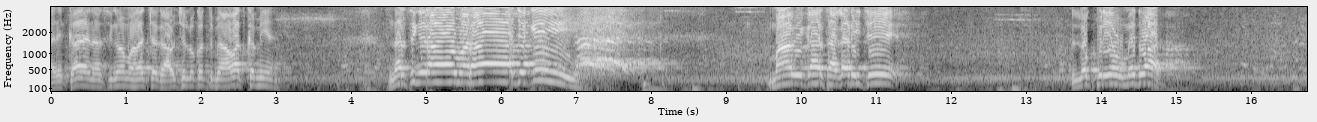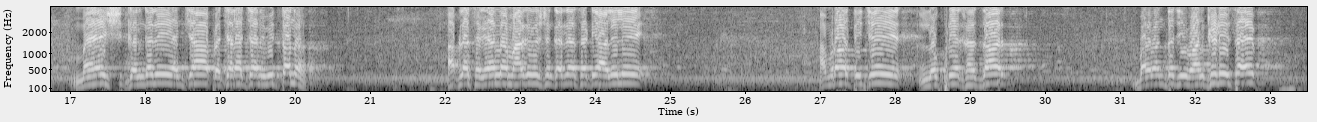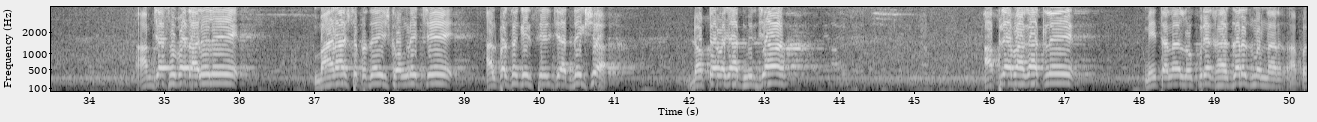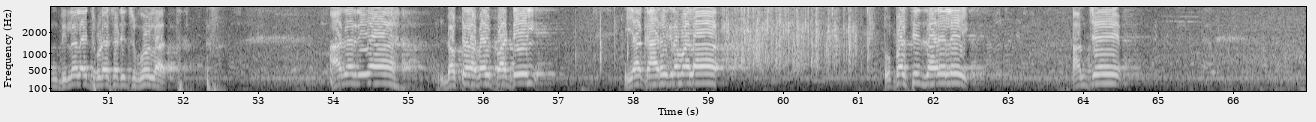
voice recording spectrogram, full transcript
अरे काय नरसिंहराव महाराजच्या गावचे लोक तुम्ही आवाज कमी आहे. नरसिंहराव महाराज की. महाविकास आघाडीचे लोकप्रिय उमेदवार महेश गणगणे यांच्या प्रचाराच्या निमित्तानं आपल्या सगळ्यांना मार्गदर्शन करण्यासाठी आलेले अमरावतीचे लोकप्रिय खासदार बळवंतजी वानखेडे साहेब आमच्यासोबत आलेले महाराष्ट्र प्रदेश काँग्रेसचे अल्पसंख्याक सेलचे अध्यक्ष डॉक्टर वजाद मिर्जा आपल्या भागातले मी त्यांना लोकप्रिय खासदारच म्हणणार आपण दिलेलं आहे थोड्यासाठी चुकवलात. आदरणीय डॉक्टर अभय पाटील या कार्यक्रमाला उपस्थित झालेले आमचे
